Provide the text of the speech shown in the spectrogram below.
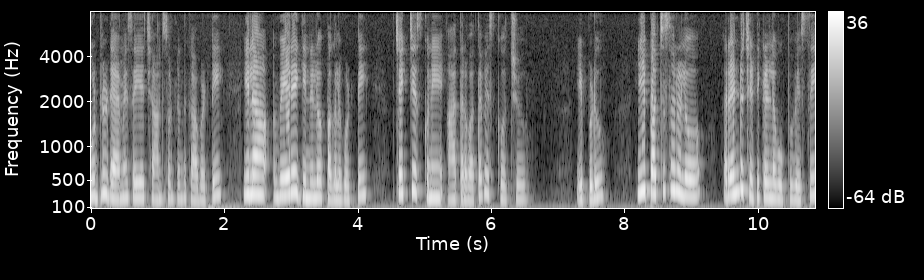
గుడ్లు డ్యామేజ్ అయ్యే ఛాన్స్ ఉంటుంది కాబట్టి ఇలా వేరే గిన్నెలో పగలగొట్టి చెక్ చేసుకుని ఆ తర్వాత వేసుకోవచ్చు. ఇప్పుడు ఈ పచ్చసొనలో రెండు చిటికెళ్ళ ఉప్పు వేసి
